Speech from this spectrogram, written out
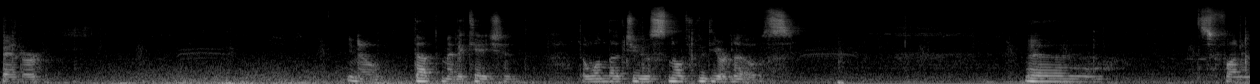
better. You know, that medication. The one that you snort with your nose. Uh, it's funny,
